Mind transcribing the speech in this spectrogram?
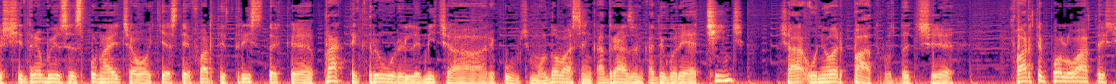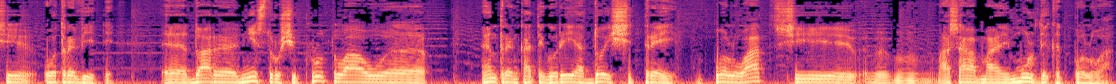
Și trebuie să spun aici o chestie foarte tristă că practic râurile mici a Republicii Moldova se încadrează în categoria 5 și uneori 4. Deci foarte poluate și otrăvite. Doar Nistru și Prutu au între în categoria 2 și 3 poluat și așa mai mult decât poluat.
